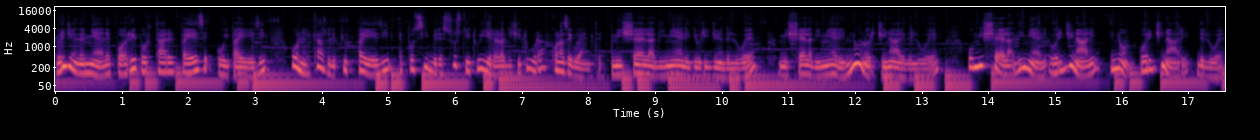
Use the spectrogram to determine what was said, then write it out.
L'origine del miele può riportare il paese o i paesi, o nel caso di più paesi è possibile sostituire la dicitura con la seguente: miscela di mieli di origine dell'UE, miscela di mieli non originari dell'UE o miscela di mieli originali e non originari dell'UE.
